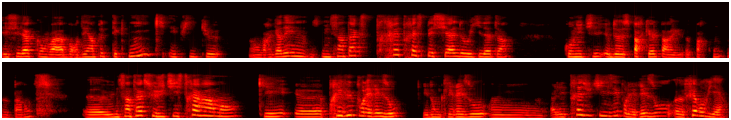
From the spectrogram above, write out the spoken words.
et c'est là qu'on va aborder un peu de technique, et puis que on va regarder une, syntaxe très très spéciale de Wikidata, qu'on utilise, de Sparkle par, par pardon, une syntaxe que j'utilise très rarement, qui est prévue pour les réseaux, et donc les réseaux, elle est très utilisée pour les réseaux ferroviaires.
